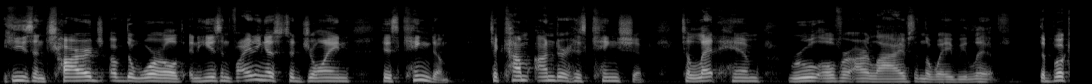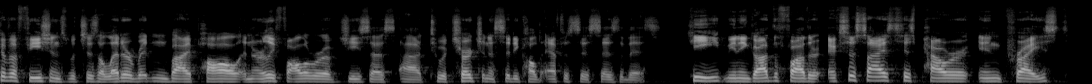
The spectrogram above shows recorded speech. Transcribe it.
He's in charge of the world, and he is inviting us to join his kingdom, to come under his kingship, to let him rule over our lives and the way we live. The book of Ephesians, which is a letter written by Paul, an early follower of Jesus, uh, to a church in a city called Ephesus, says this He, meaning God the Father, exercised his power in Christ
